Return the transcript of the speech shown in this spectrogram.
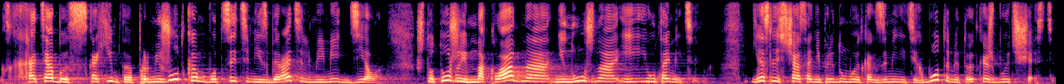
хотя бы с каким-то промежутком вот с этими избирателями иметь дело, что тоже им накладно, не нужно и, и утомительно. Если сейчас они придумают, как заменить их ботами, то это, конечно, будет счастье.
